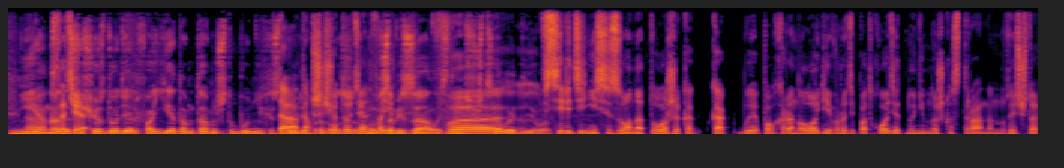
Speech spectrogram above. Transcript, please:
Не, А, надо же кстати- еще с Доди Альфаедом, там, чтобы у них история Да, там еще Доди ну, завязалась, В, там же целое дело. в середине сезона тоже как, как бы по хронологии вроде подходит, но немножко странно. Ну, то есть что,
